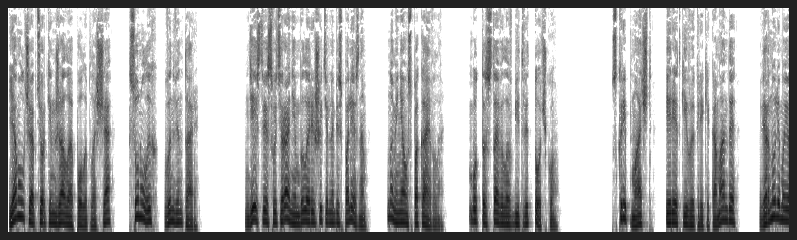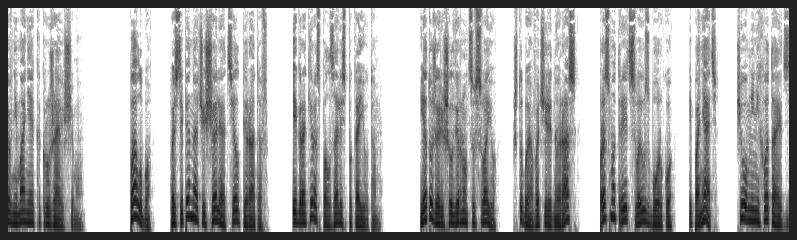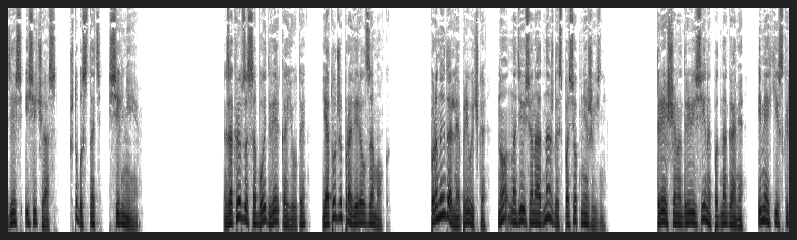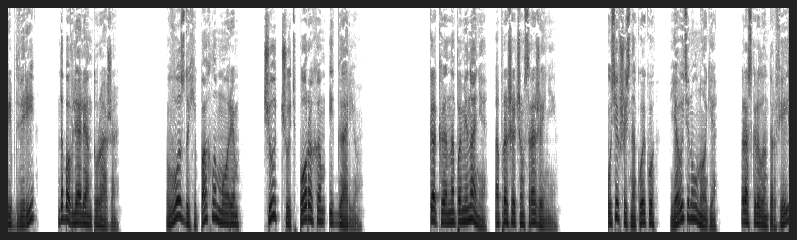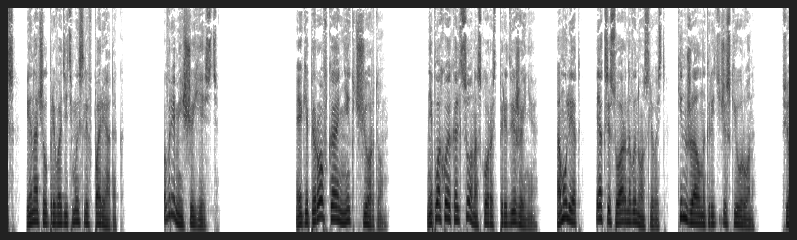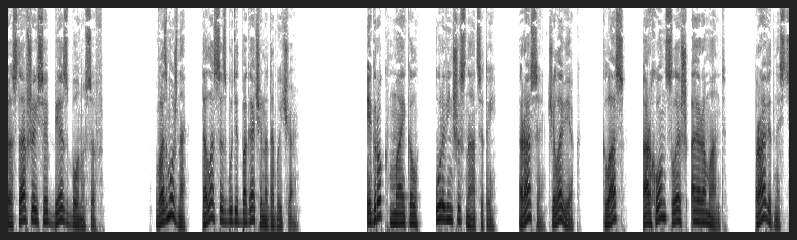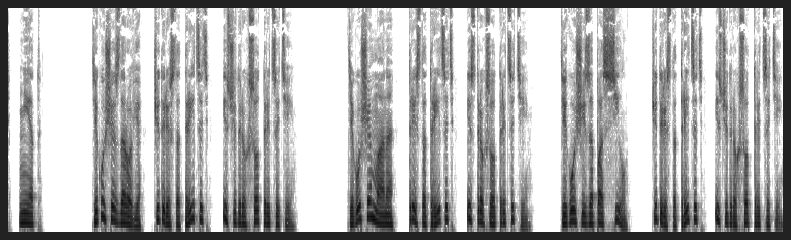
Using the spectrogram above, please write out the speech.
я молча обтер кинжалы о полы плаща, сунул их в инвентарь. Действие с вытиранием было решительно бесполезным, но меня успокаивало, будто ставило в битве точку. Скрип мачт и редкие выкрики команды вернули мое внимание к окружающему. Палубу постепенно очищали от тел пиратов. Игроки расползались по каютам. Я тоже решил вернуться в свою, чтобы в очередной раз просмотреть свою сборку и понять, чего мне не хватает здесь и сейчас, чтобы стать сильнее. Закрыв за собой дверь каюты, я тут же проверил замок. Параноидальная привычка, но, надеюсь, она однажды спасет мне жизнь. Трещина древесины под ногами и мягкий скрип двери добавляли антуража. В воздухе пахло морем, чуть-чуть порохом и гарью. Как напоминание о прошедшем сражении. Усевшись на койку, я вытянул ноги, раскрыл интерфейс и начал приводить мысли в порядок. Время еще есть. Экипировка ни к черту. Неплохое кольцо на скорость передвижения, амулет и аксессуар на выносливость, кинжал на критический урон. Все оставшееся без бонусов. Возможно, Талассес будет богаче на добычу. Игрок Майкл, уровень 16. Раса — человек. Класс — архон слэш аэромант. Праведность — нет. Текущее здоровье — 430 из 430. Текущая мана — 330 из 330. Текущий запас сил — 430 из 430.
